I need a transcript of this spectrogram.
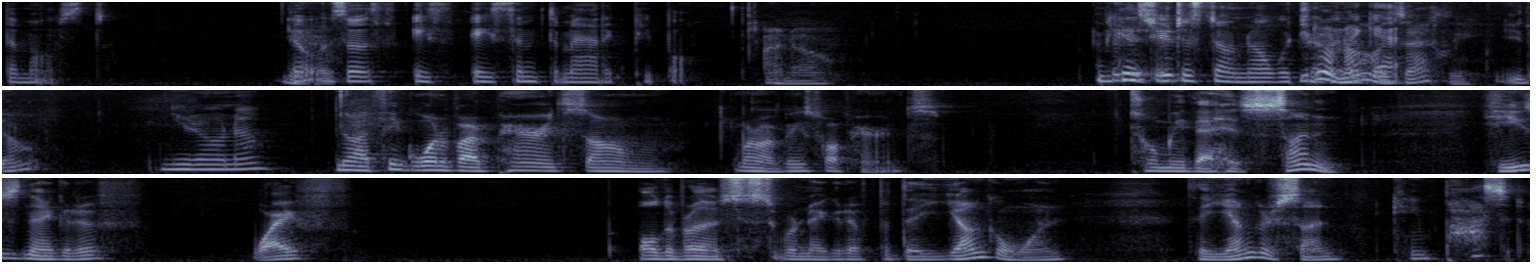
the most. Yeah. those those as- asymptomatic people. I know. because you it- just don't know what You you're don't know get. exactly. You don't. you don't know No, I think one of our parents, um, one of my baseball parents, told me that his son, he's negative, wife, older brother and sister were negative, but the younger one, the younger son, came positive,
